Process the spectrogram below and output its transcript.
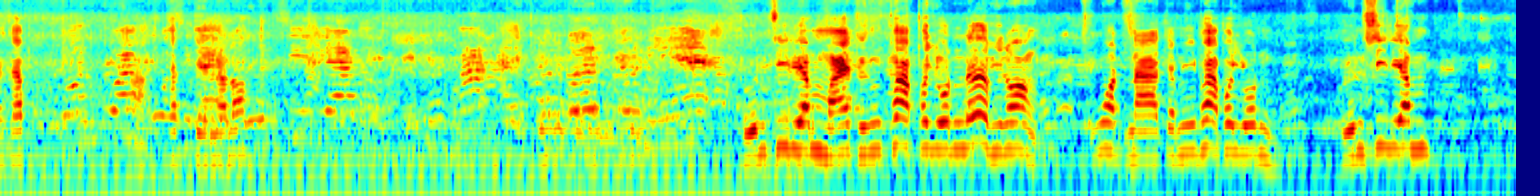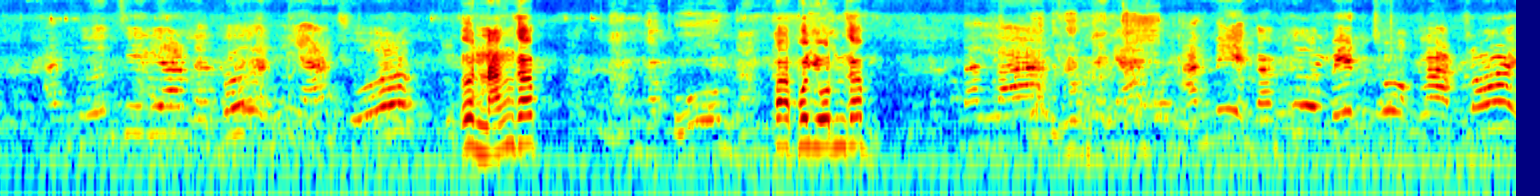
นะครับชัดเจนแล้วเนาะ ผืนสี่เหลี่ยมหมายถึงภาพยนตร์เด้อพี่น้อง งวดหน้าจะมีภาพยนตร์ผืนสี่เหลี่ยม อันพื้นที่เลี้ยงนั่นเพิ่นอันนี้หยังชัวเอิ้นหนังครับหนังครับผมหนังภาพยนตร์ครับ นั่นล่ะอันนี้ก็คือเป็นโชคลาภร้อย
